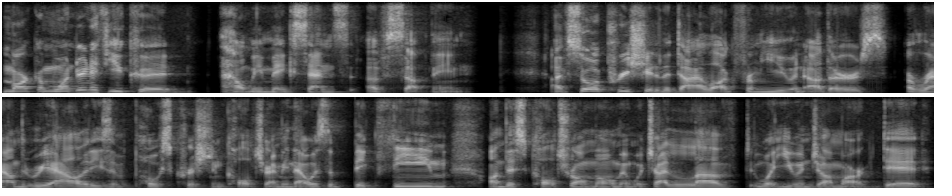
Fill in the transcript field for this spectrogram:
Mark, I'm wondering if you could help me make sense of something. I've so appreciated the dialogue from you and others around the realities of post Christian culture. I mean, that was a big theme on this cultural moment, which I loved what you and John Mark did.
